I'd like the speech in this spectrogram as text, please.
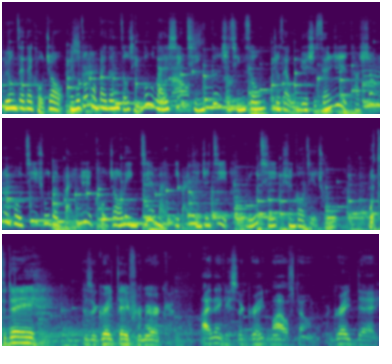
不用再戴口罩，美国总统拜登走起路来心情更是轻松。就在五月十三日，他上任后寄出的百日口罩令届满一百天之际，如期宣告解除。Well, today is a great day for America. I think it's a great milestone, a great day.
